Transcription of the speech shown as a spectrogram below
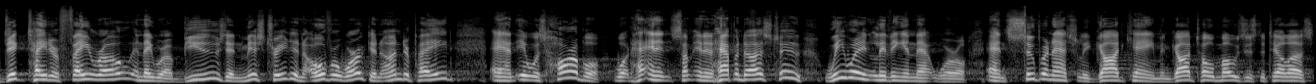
dictator Pharaoh, and they were abused and mistreated and overworked and underpaid, and it was horrible. What and it, and it happened to us too. We weren't living in that world, and supernaturally God came, and God told Moses to tell us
